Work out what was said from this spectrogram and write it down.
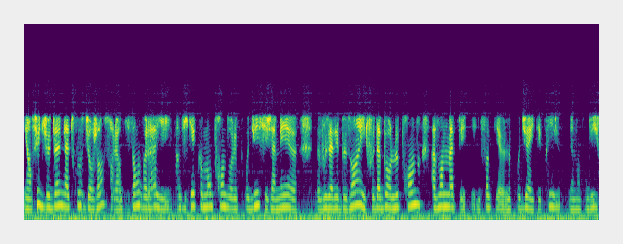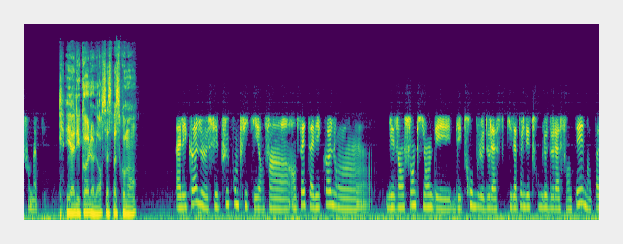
Et ensuite, je donne la trousse d'urgence en leur disant, voilà, il est indiqué comment prendre le produit si jamais euh, vous avez besoin. Il faut d'abord le prendre avant de m'appeler. Une fois que le produit a été pris, bien entendu, il faut m'appeler. Et à l'école, alors, ça se passe comment? À l'école, c'est plus compliqué. Enfin, en fait, à l'école, on les enfants qui ont des, des troubles de la qu'ils appellent des troubles de la santé, donc pas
